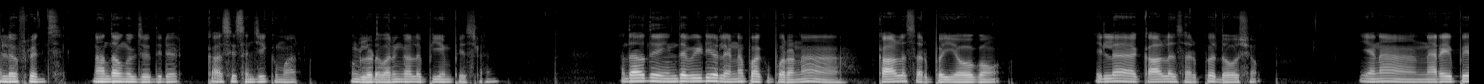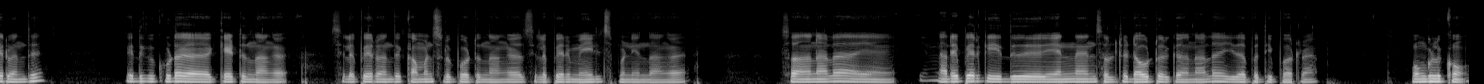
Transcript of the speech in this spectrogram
ஹலோ ஃப்ரெண்ட்ஸ் நான் தான் உங்கள் ஜோதிடர் காசி சஞ்சய்குமார். உங்களோட வருங்கால பிஎம் பேசுகிறேன் அதாவது இந்த வீடியோவில் என்ன பார்க்க போகிறோன்னா கால சர்ப்ப யோகம் இல்லை கால சர்ப்ப தோஷம். ஏன்னா நிறைய பேர் வந்து இதுக்கு கூட கேட்டிருந்தாங்க. சில பேர் வந்து கமெண்ட்ஸில் போட்டிருந்தாங்க. சில பேர் மெயில்ஸ் பண்ணியிருந்தாங்க. ஸோ அதனால் நிறைய பேருக்கு இது என்னன்னு சொல்லிட்டு டவுட் இருக்கிறதுனால இதை பற்றி போடுறேன். உங்களுக்கும்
